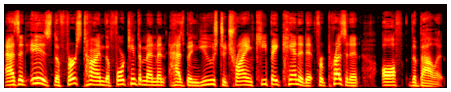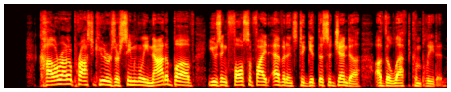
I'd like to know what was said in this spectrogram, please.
as it is the first time the 14th Amendment has been used to try and keep a candidate for president off the ballot. Colorado prosecutors are seemingly not above using falsified evidence to get this agenda of the left completed.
